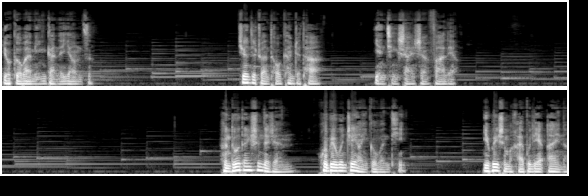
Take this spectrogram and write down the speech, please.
又格外敏感的样子。”娟子转头看着他，眼睛闪闪发亮。很多单身的人会被问这样一个问题：“你为什么还不恋爱呢？”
